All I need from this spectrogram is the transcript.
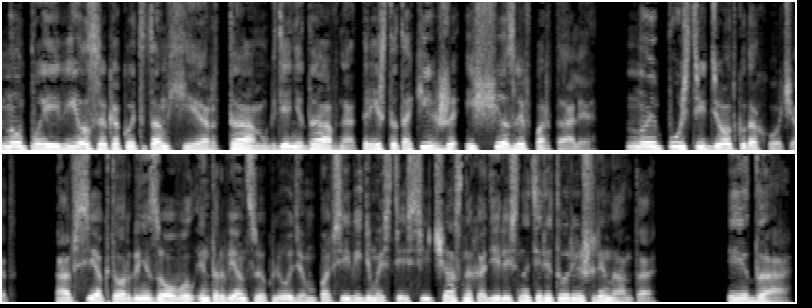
Ну, появился какой-то там хер там, где недавно 300 таких же исчезли в портале. Ну и пусть идет куда хочет. А все, кто организовывал интервенцию к людям, по всей видимости, сейчас находились на территории Шринанта. И да,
